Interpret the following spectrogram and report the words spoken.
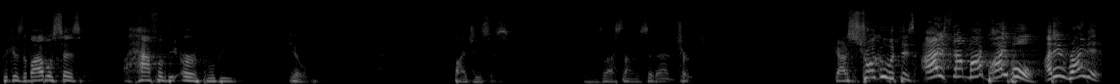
Because the Bible says a half of the earth will be killed by Jesus. When was the last time we said that in church? Got to struggle with this. I, it's not my Bible. I didn't write it.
